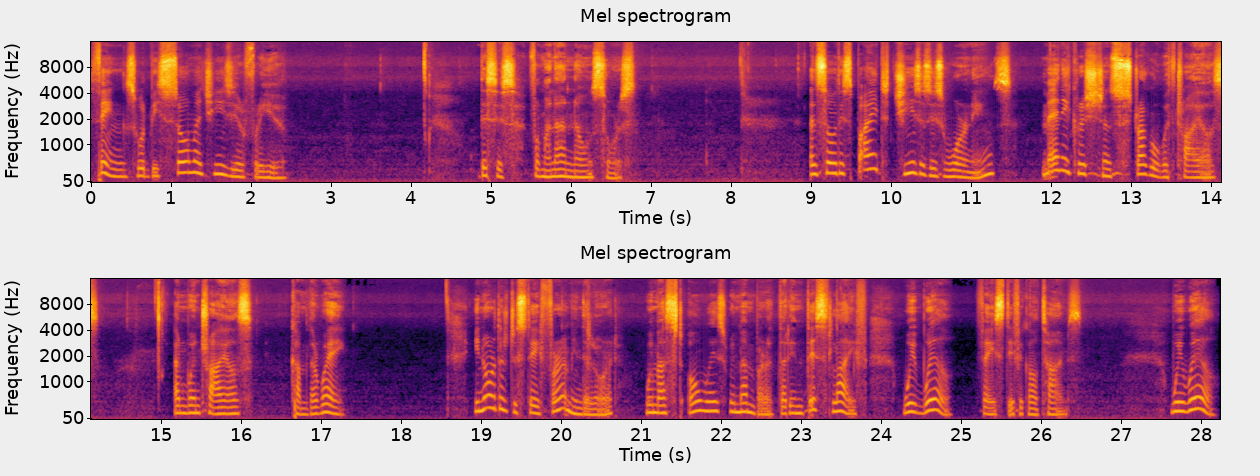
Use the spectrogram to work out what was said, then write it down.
things would be so much easier for you. This is from an unknown source. And so, despite Jesus' warnings, many Christians struggle with trials, and when trials come their way. In order to stay firm in the Lord, we must always remember that in this life we will face difficult times. We will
